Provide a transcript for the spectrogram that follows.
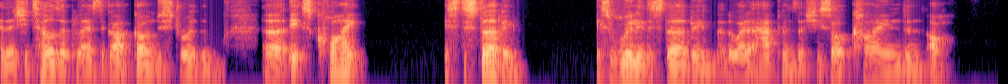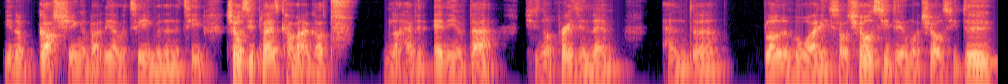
and then she tells her players to go out go and destroy them uh, it's quite it's disturbing it's really disturbing that the way that happens that she's so kind and oh you know gushing about the other team and then the team chelsea players come out and go i'm not having any of that she's not praising them and uh, blow them away so chelsea doing what chelsea do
